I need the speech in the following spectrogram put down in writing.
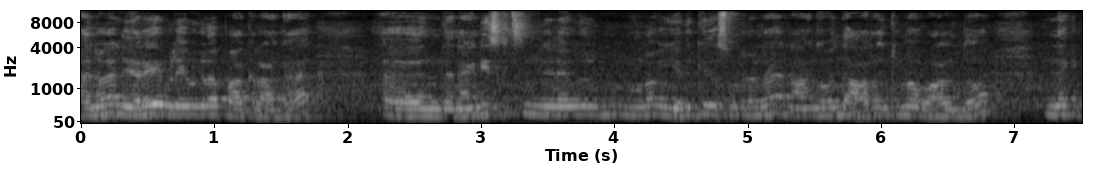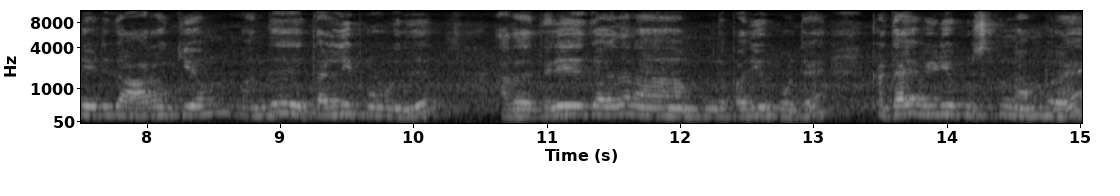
அதனால் நிறைய விளைவுகளை பார்க்குறாங்க இந்த நைன்டி சிக்ஸ் நினைவுகள் மூலம் எதுக்கு இதை சொல்கிறேன்னா நாங்கள் வந்து ஆரோக்கியமாக வாழ்ந்தோம். இன்றைக்கு டேட்டுக்கு ஆரோக்கியம் வந்து தள்ளி போகுது. அதை தெரியறதுக்காக தான் நான் இந்த பதிவு போட்டேன். கட்டாயம் வீடியோ பிடிச்சிருக்குன்னு நம்புகிறேன்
